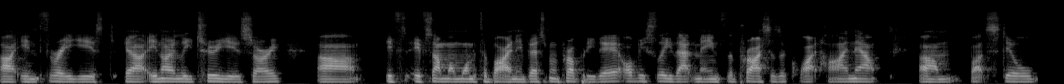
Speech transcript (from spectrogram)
uh, in three years, uh, in only two years, sorry. Uh, if if someone wanted to buy an investment property there, obviously that means the prices are quite high now, um, but still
